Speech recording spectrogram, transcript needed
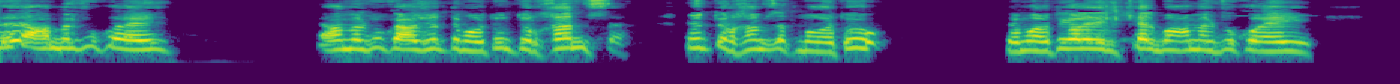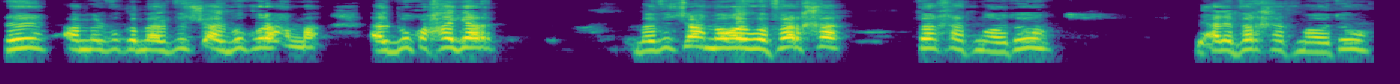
إيه عمل فيكم إيه؟ عمل فيكم عشان تموتوا أنتوا الخمسة. أنتوا الخمسة تموتوه. تموتوا ولد الكلب وعمل فيكم إيه؟ إيه اعمل فيكم؟ ما فيش قلبكم رحمة قلبكم حجر. ما فيش رحمة هو فرخة. فرخة تموتوه. يعني فرخة تموتوه.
